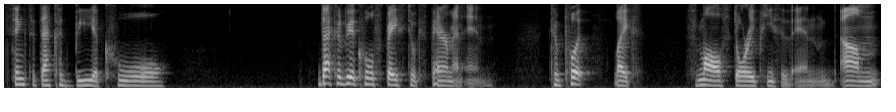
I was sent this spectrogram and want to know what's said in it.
think that that could be a cool that could be a cool space to experiment in. To put like small story pieces in. Um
